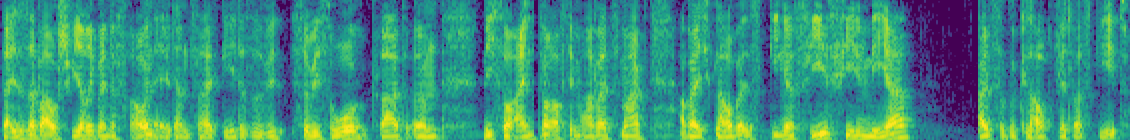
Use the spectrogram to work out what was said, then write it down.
Da ist es aber auch schwierig, wenn eine Frau in Elternzeit geht. Das ist sowieso gerade ähm, nicht so einfach auf dem Arbeitsmarkt. Aber ich glaube, es ginge viel, viel mehr als so geglaubt wird, was geht.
